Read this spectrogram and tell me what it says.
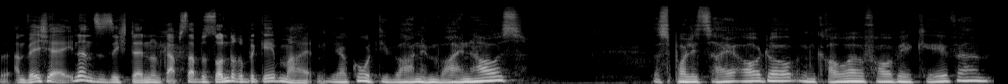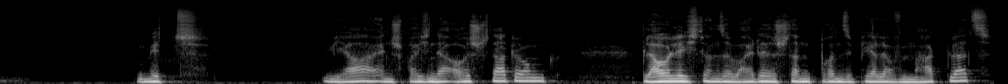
äh, an welche erinnern Sie sich denn und gab es da besondere Begebenheiten? Ja gut, die waren im Weinhaus. Das Polizeiauto, ein grauer VW Käfer mit ja, entsprechender Ausstattung, Blaulicht und so weiter stand prinzipiell auf dem Marktplatz.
